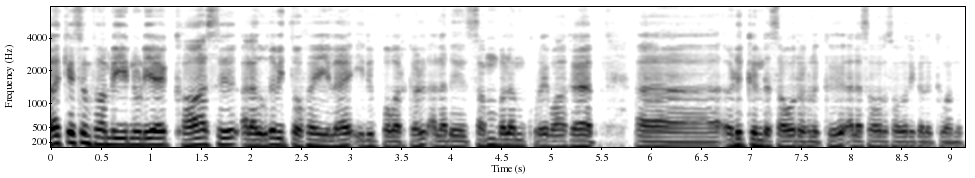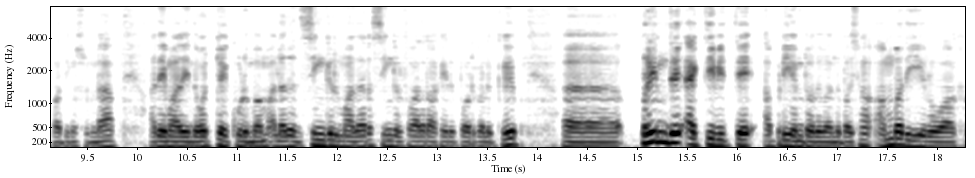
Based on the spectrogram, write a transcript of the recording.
அலக்கேசம் ஃபேமிலியினுடைய காசு அல்லது உதவித்தொகையில் இருப்பவர்கள் அல்லது சம்பளம் குறைவாக எடுக்கின்ற சகோதரர்களுக்கு அல்ல சகோதர சகோதரிகளுக்கு வந்து பார்த்திங்கன்னு சொன்னால் அதே மாதிரி இந்த ஒற்றை குடும்பம் அல்லது சிங்கிள் மதர் சிங்கிள் ஃபாதராக இருப்பவர்களுக்கு பிரிந்து ஆக்டிவித்தே அப்படின்றது வந்து பார்த்தீங்கன்னா ஐம்பது ஈரோவாக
